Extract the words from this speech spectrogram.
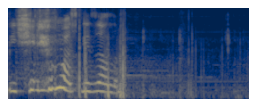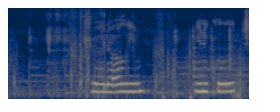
Bir şerif maskesi aldım. Şöyle alayım. Yeni kılıç.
